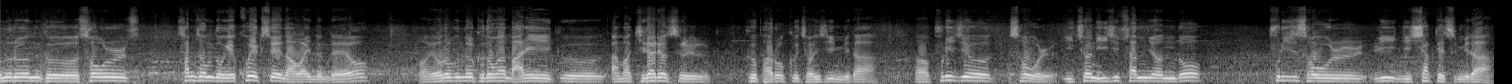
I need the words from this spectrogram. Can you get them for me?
오늘은 그 서울 삼성동의 코엑스에 나와 있는데요. 어, 여러분들 그동안 많이 그 아마 기다렸을 그 바로 그 전시입니다. 어, 프리즈 서울 2023년도 프리즈 서울이 이제 시작됐습니다.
